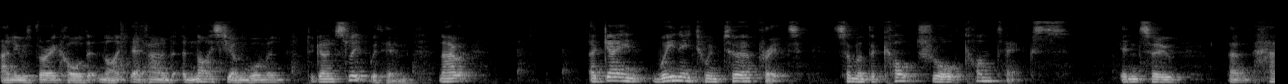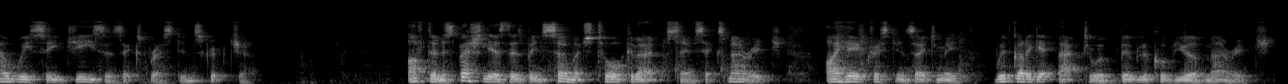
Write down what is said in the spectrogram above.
and he was very cold at night, they found a nice young woman to go and sleep with him. Now, again, we need to interpret some of the cultural contexts into um, how we see Jesus expressed in Scripture. Often, especially as there's been so much talk about same sex marriage, I hear Christians say to me, We've got to get back to a biblical view of marriage.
